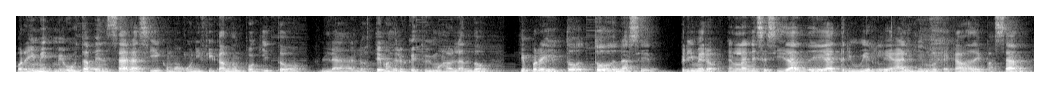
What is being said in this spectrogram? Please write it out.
Por ahí me, gusta pensar así, como unificando un poquito los temas de los que estuvimos hablando, que por ahí todo nace, primero, en la necesidad de atribuirle a alguien lo que acaba de pasar,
